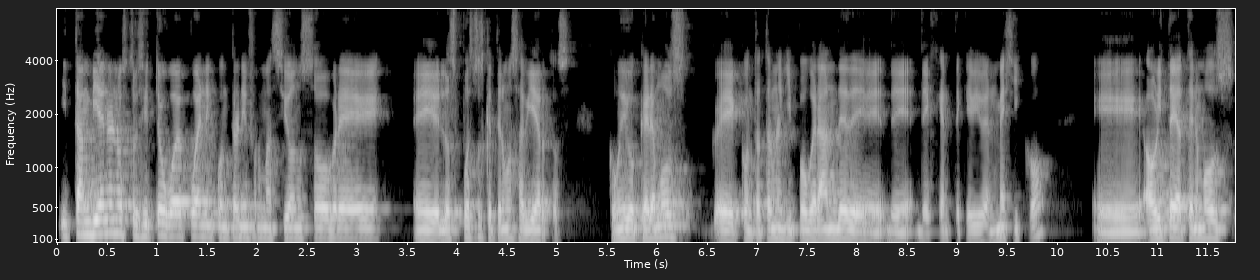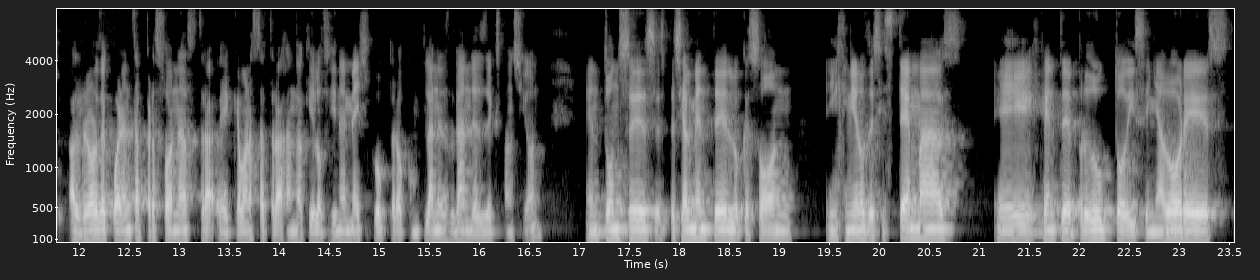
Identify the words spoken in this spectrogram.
Y también en nuestro sitio web pueden encontrar información sobre eh, los puestos que tenemos abiertos. Como digo, queremos eh, contratar un equipo grande de, gente que vive en México. Eh, ahorita ya tenemos alrededor de 40 personas que van a estar trabajando aquí en la oficina de México, pero con planes grandes de expansión. Entonces, especialmente lo que son ingenieros de sistemas, gente de producto, diseñadores,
